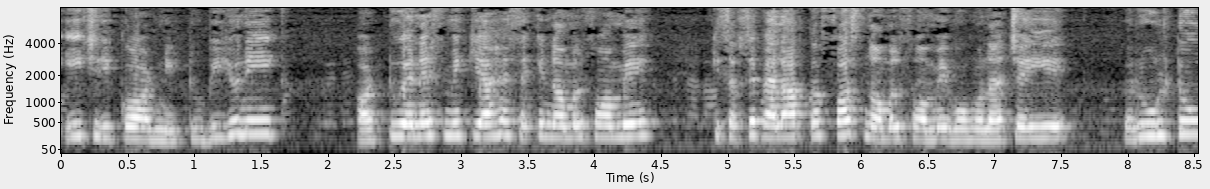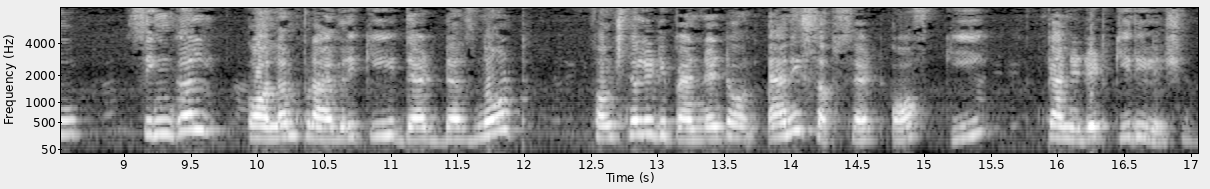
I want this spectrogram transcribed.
each record need to be unique और टू एन एफ़ में क्या है? सेकेंड नॉर्मल फॉर्म में कि सबसे पहला आपका फ़र्स्ट नॉर्मल फॉर्म में वो होना चाहिए। Rule two single column primary key that does not functionally dependent on any subset of key candidate key relation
